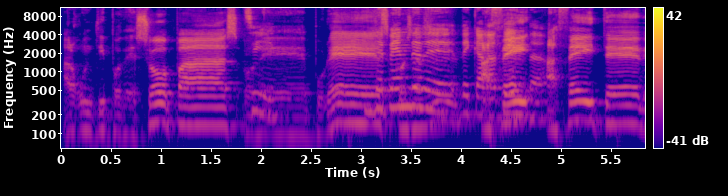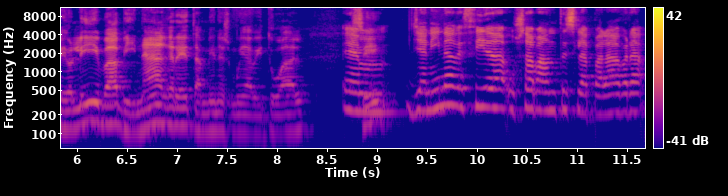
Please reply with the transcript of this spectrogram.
algún tipo de sopas o Sí. de purés. Depende cosas de- cada Acei- tienda. Aceite de oliva, vinagre también es muy habitual. Em, Sí. Janina decía, usaba antes la palabra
